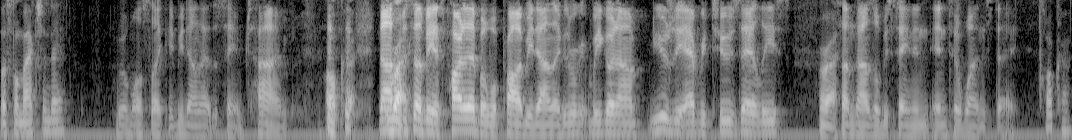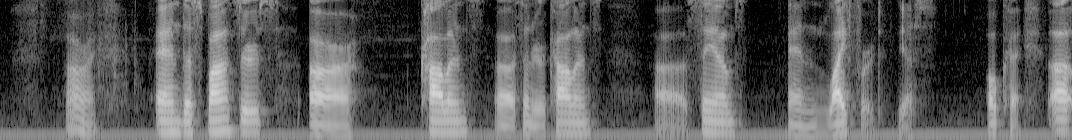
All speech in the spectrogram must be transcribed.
Muslim Action Day? We'll most likely be down there at the same time. Okay. Not Right. specifically as part of that, but we'll probably be down there because we go down usually every Tuesday at least. Right. Sometimes we'll be staying in, into Wednesday. Okay. All right. And the sponsors are Collins, uh, Senator Collins, uh, Sims, and Lightford. Yes. Okay. Uh,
